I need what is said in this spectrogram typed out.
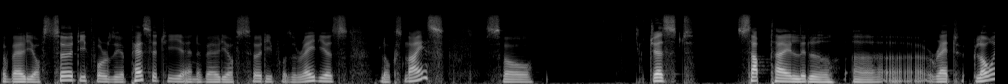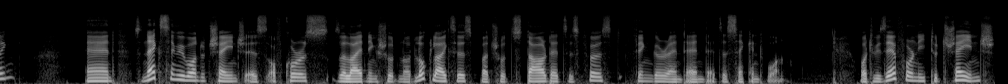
a value of 30 for the opacity and a value of 30 for the radius looks nice. So just subtle little uh, red glowing. And the next thing we want to change is, of course, the lightning should not look like this, but should start at this first finger and end at the second one. What we therefore need to change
